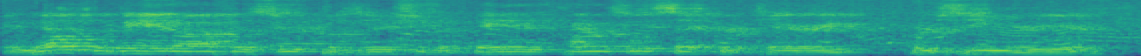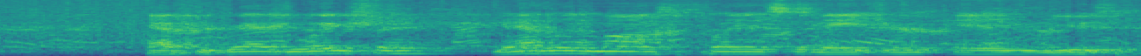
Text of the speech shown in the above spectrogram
and held the band officer position of band council secretary for senior year. After graduation, Madeline Moss plans to major in music.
